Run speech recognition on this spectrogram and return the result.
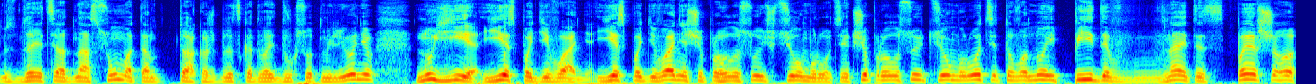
здається, одна сума, там також близько два- 200 мільйонів. Ну, є, є сподівання. Є сподівання, що проголосують в цьому році. Якщо проголосують в цьому році, то воно і піде, знаєте, з 1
